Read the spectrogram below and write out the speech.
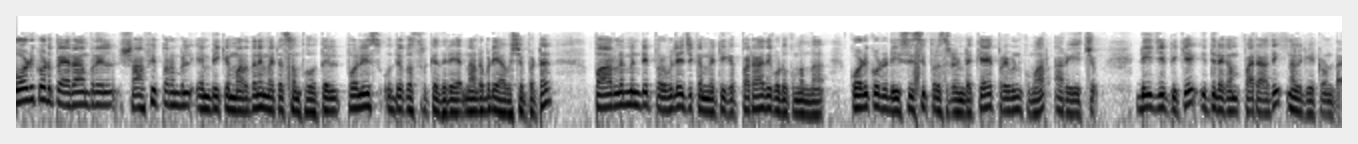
കോഴിക്കോട് പേരാമ്പ്രയിൽ ഷാഫി പറമ്പിൽ എംപിക്ക് മർദ്ദനമേറ്റ സംഭവത്തിൽ പോലീസ് ഉദ്യോഗസ്ഥർക്കെതിരെ നടപടി ആവശ്യപ്പെട്ട് പാർലമെന്റ് പ്രിവിലേജ് കമ്മിറ്റിക്ക് പരാതി കൊടുക്കുമെന്ന് Kozhikode DCC president K Praveenkumar അറിയിച്ചു. ഡിജിപിക്ക് ഇതിനകം പരാതി നൽകിയിട്ടുണ്ട്.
